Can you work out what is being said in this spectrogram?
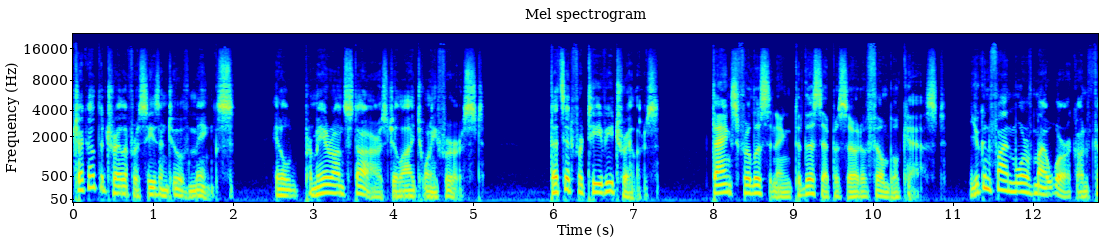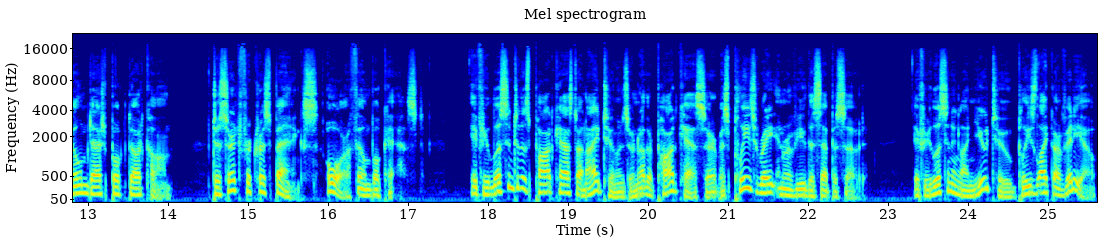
Check out the trailer for season two of Minx. It'll premiere on Starz July 21st. That's it for TV trailers. Thanks for listening to this episode of Film Bookcast. You can find more of my work on film-book.com. To search for Chris Banks or Film Bookcast. If you listen to this podcast on iTunes or another podcast service, please rate and review this episode. If you're listening on YouTube, please like our video,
